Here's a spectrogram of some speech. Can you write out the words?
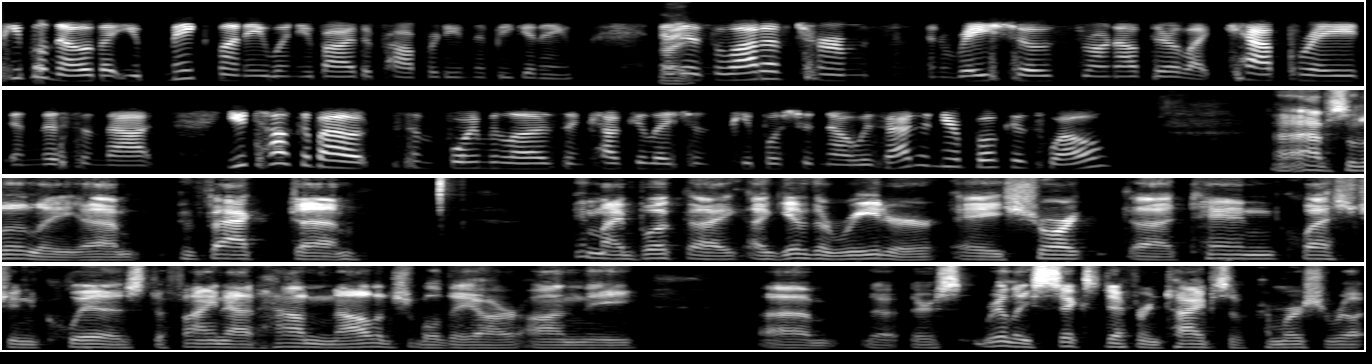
people know that you make money when you buy the property in the beginning. And right. there's a lot of terms and ratios thrown out there like cap rate and this and that. You talk about some formulas and calculations people should know. Is that in your book as well? Uh, absolutely. Um, in fact, um, in my book, I, I, give the reader a short uh, 10 question quiz to find out how knowledgeable they are on the um, the, there's really six different types of commercial real,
